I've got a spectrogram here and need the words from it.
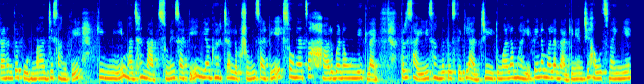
त्यानंतर पूर्ण आजी सांगते की मी माझ्या नातसुनेसाठी या घरच्या लक्ष्मीसाठी एक सोन्याचा हार बनवून घेतला आहे तर सायली सांगत असते की आजी तुम्हाला माहीत आहे ना मला दागिन्यांची हौच नाही आहे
